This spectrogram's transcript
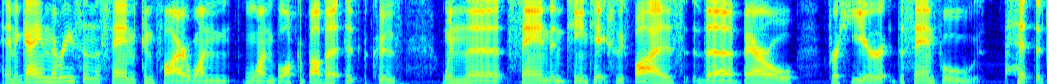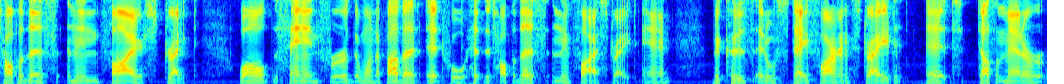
And again, the reason the sand can fire one, one block above it is because when the sand and TNT actually fires, the barrel for here, the sand will hit the top of this and then fire straight. While the sand for the one above it, it will hit the top of this and then fire straight. And because it'll stay firing straight, it doesn't matter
